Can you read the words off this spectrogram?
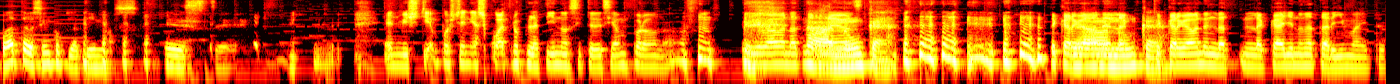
Cuatro o cinco platinos. este. En mis tiempos tenías cuatro platinos y te decían pro, ¿no? te llevaban a torneos. No, nunca. te cargaban, en, La, te cargaban en, la, en la calle en una tarima y te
